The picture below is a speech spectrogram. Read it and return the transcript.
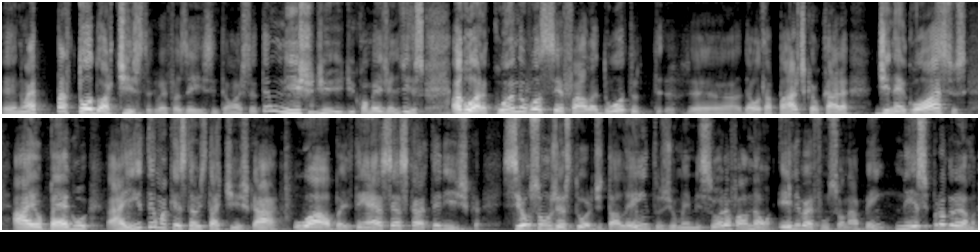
é, não é para todo artista que vai fazer isso. Então, acho que você tem um nicho de, de comediante disso. Agora, quando você fala do outro, eh, da outra parte, que é o cara de negócios, ah, eu pego... Aí tem uma questão estatística. Ah, o Alba, ele tem essa e essa característica. Se eu sou um gestor de talentos de uma emissora, eu falo, não, ele vai funcionar bem nesse programa.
